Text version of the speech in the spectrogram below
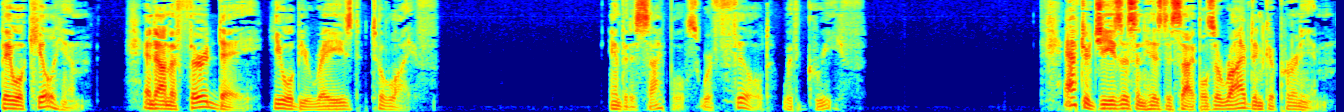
They will kill him and on the third day he will be raised to life. And the disciples were filled with grief after jesus and his disciples arrived in capernaum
